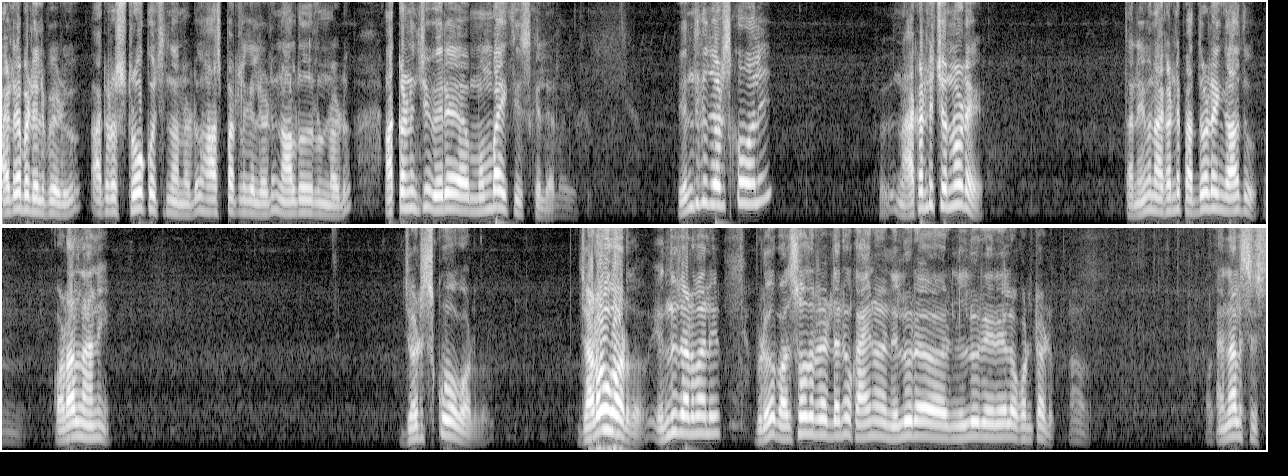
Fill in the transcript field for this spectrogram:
హైదరాబాద్ వెళ్ళిపోయాడు అక్కడ స్ట్రోక్ వచ్చింది అన్నాడు హాస్పిటల్కి వెళ్ళాడు నాలుగు రోజులు ఉన్నాడు అక్కడ నుంచి వేరే ముంబైకి తీసుకెళ్ళారు. ఎందుకు జడుచుకోవాలి? నాకంటే చిన్నోడే. తనేమి నాకంటే పెద్దోడేం కాదు. కొడాలి నాని. జడుచుకోకూడదు. జడవకూడదు. ఎందుకు జడవాలి? ఇప్పుడు మధుసూదన్ రెడ్డి అని ఒక ఆయన నెల్లూరు నెల్లూరు ఏరియాలో ఒక ఉంటాడు. అనాలిసిస్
